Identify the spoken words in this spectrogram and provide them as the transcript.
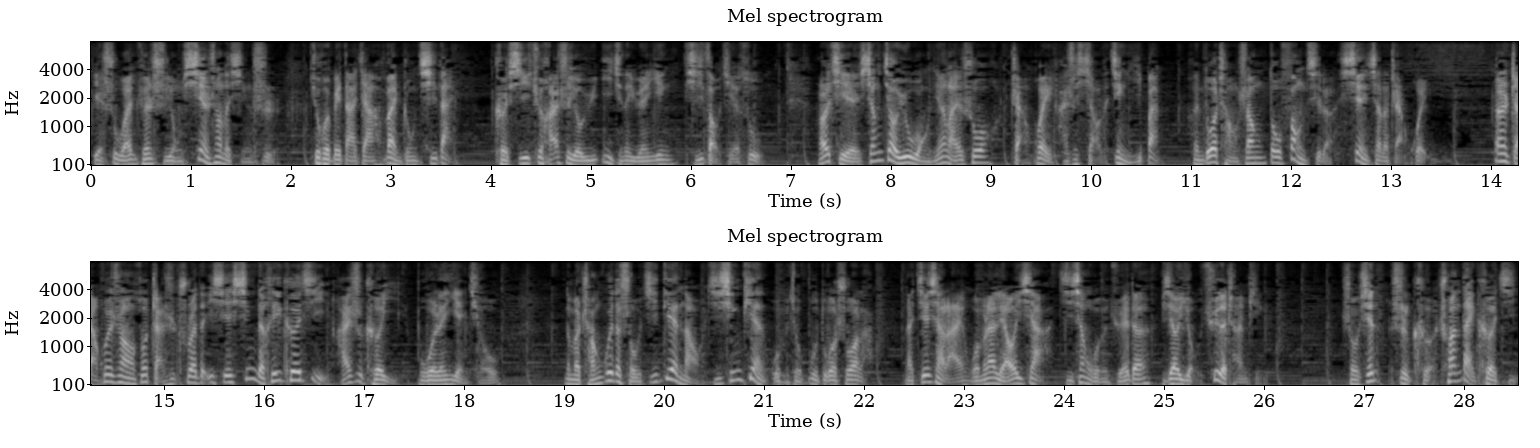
也是完全使用线上的形式，就会被大家万众期待。可惜却还是由于疫情的原因提早结束，而且相较于往年来说，展会还是小了近一半。很多厂商都放弃了线下的展会，但是展会上所展示出来的一些新的黑科技还是可以博人眼球。那么常规的手机、电脑及芯片我们就不多说了。那接下来我们来聊一下几项我们觉得比较有趣的产品。首先是可穿戴科技。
